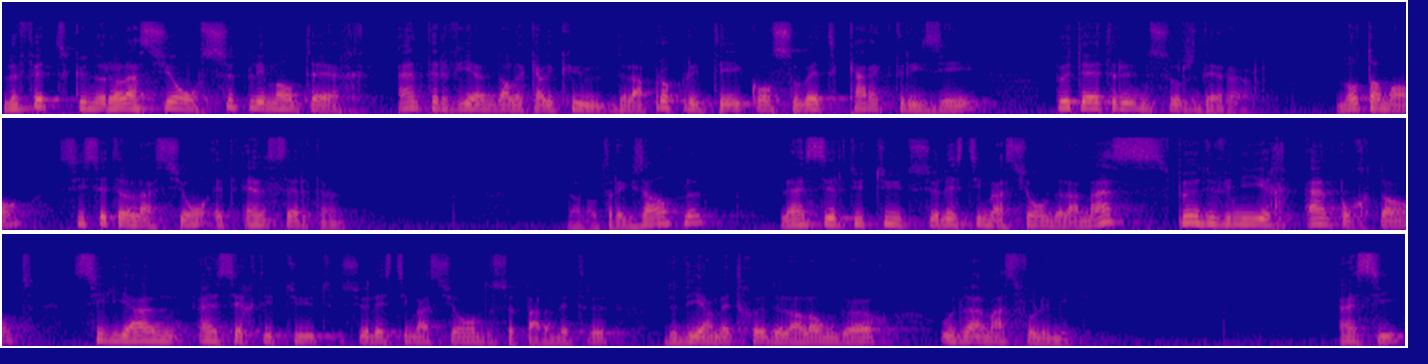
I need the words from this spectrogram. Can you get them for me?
le fait qu'une relation supplémentaire intervienne dans le calcul de la propriété qu'on souhaite caractériser peut être une source d'erreur, notamment si cette relation est incertaine. Dans notre exemple, l'incertitude sur l'estimation de la masse peut devenir importante s'il y a une incertitude sur l'estimation de ce paramètre de diamètre de la longueur ou de la masse volumique. Ainsi,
